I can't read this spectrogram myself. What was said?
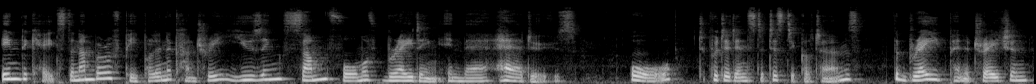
indicates the number of people in a country using some form of braiding in their hairdos, or, to put it in statistical terms, the braid penetration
